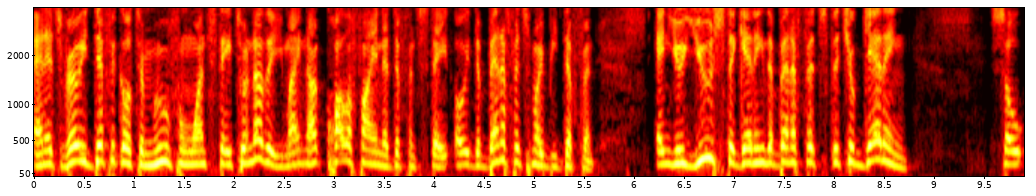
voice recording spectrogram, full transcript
and it's very difficult to move from one state to another. You might not qualify in a different state or the benefits might be different and you're used to getting the benefits that you're getting. So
